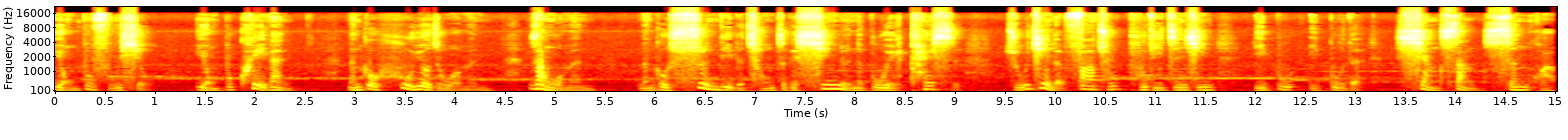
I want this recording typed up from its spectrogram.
永不腐朽，永不溃烂，能够护佑着我们。让我们能够顺利的从这个心轮的部位开始，逐渐的发出菩提真心，一步一步的向上升华，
